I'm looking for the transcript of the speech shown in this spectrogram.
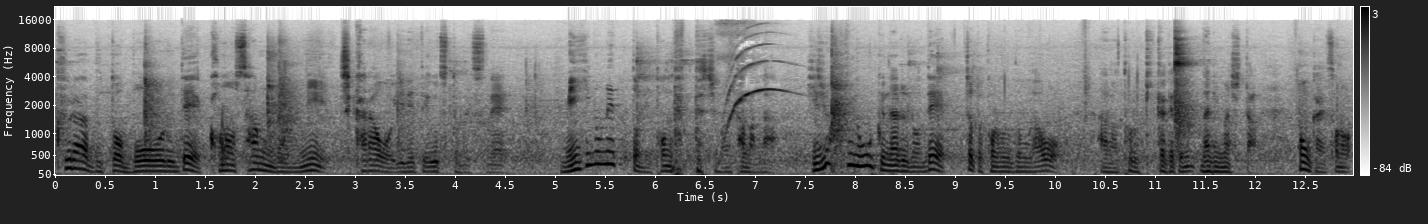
クラブとボールでこの3本に力を入れて打つとですね右のネットに飛んでってしまう球が非常に多くなるのでちょっとこの動画をあの撮るきっかけとなりました。今回その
